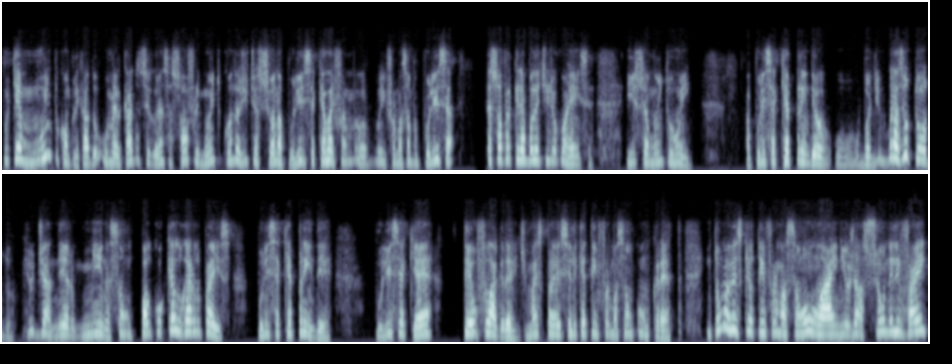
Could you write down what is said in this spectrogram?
porque é muito complicado. O mercado de segurança sofre muito quando a gente aciona a polícia, aquela informação para a polícia é só para criar boletim de ocorrência. E isso é muito ruim. A polícia quer prender o, o bandido. O Brasil todo, Rio de Janeiro, Minas, São Paulo, qualquer lugar do país. Polícia quer prender. Polícia quer ter o flagrante, mas para isso ele quer ter informação concreta. Então, uma vez que eu tenho informação online e eu já aciono, ele vai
